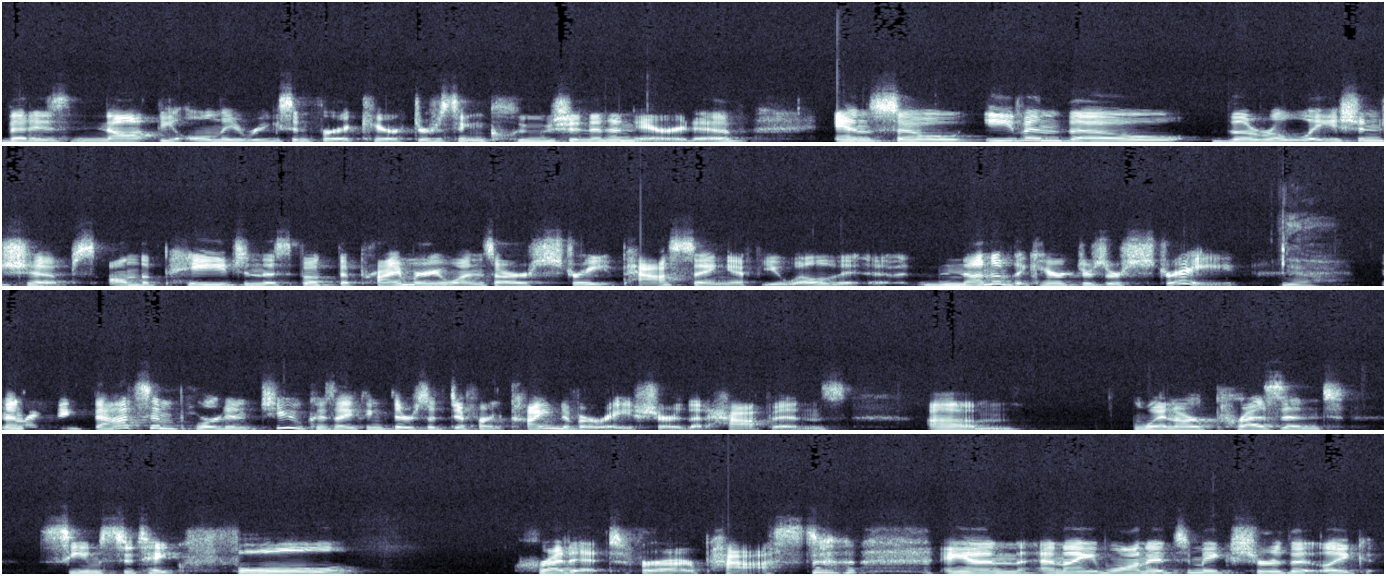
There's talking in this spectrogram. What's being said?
that is not the only reason for a character's inclusion in a narrative, and so, even though the relationships on the page in this book, the primary ones are straight passing, if you will, none of the characters are straight. Yeah. And I think that's important too, because I think there's a different kind of erasure that happens um, when our present seems to take full credit for our past. and and I wanted to make sure that like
